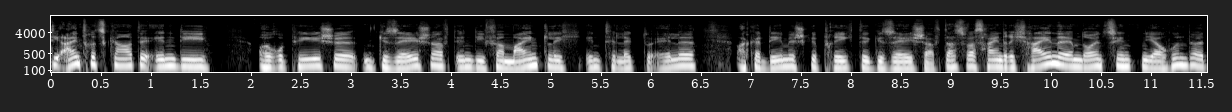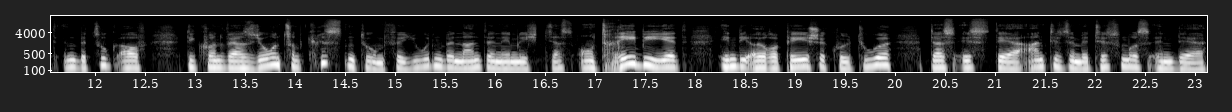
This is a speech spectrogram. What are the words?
die Eintrittskarte in die europäische Gesellschaft in die vermeintlich intellektuelle, akademisch geprägte Gesellschaft. Das, was Heinrich Heine im 19. Jahrhundert in Bezug auf die Konversion zum Christentum für Juden benannte, nämlich das Entrebillet in die europäische Kultur, das ist der Antisemitismus in der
